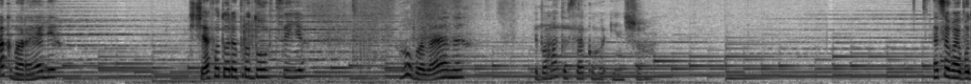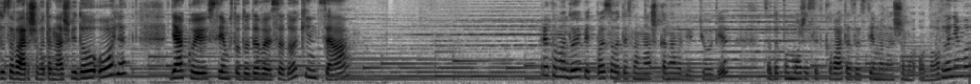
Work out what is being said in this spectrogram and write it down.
акварелі, ще фоторепродукції, гобелени і багато всякого іншого. На цьому я буду завершувати наш відеоогляд. Дякую всім, хто додивився до кінця. Рекомендую підписуватись на наш канал в YouTube. Це допоможе слідкувати за всіма нашими оновленнями.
